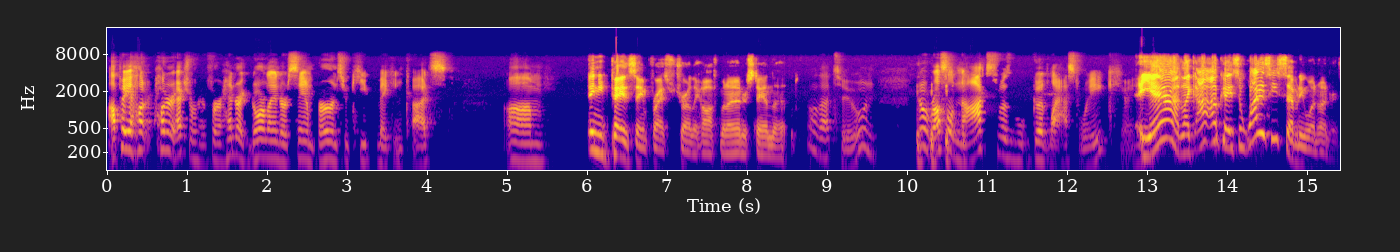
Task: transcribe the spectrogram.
I'll pay a hundred extra for, for Henrik Norlander or Sam Burns who keep making cuts. Um, and you'd pay the same price for Charley Hoffman. I understand that. Oh, that too. And you know, Russell Knox was good last week. Yeah, like okay, so why is he seventy one hundred?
